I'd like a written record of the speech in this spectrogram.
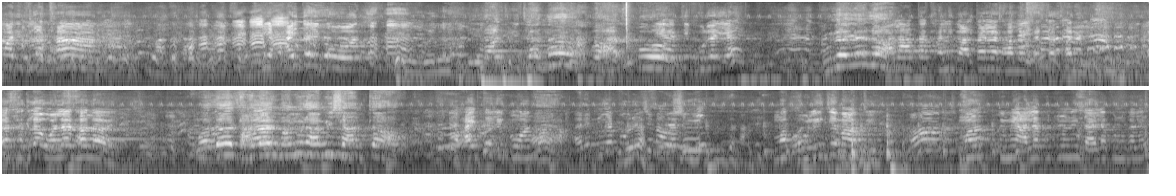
माझी तुला थांब. हे हाय तरी कोण? तिलाच विचार ना, तू हाच हे ती फुलं आहे? तुला ये ना मला आता खाली गाळतायला झालंय ह्याच्या खाली. हा सगळा ओला झालाय. वदा झालाय म्हणून आम्ही शांत आहोत. तो हाय तरी कोण अरे मी या मावशी. मग मुलींचे मावती हा. मग तुम्ही आल्या कुठून आणि जायला कुठून गेले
